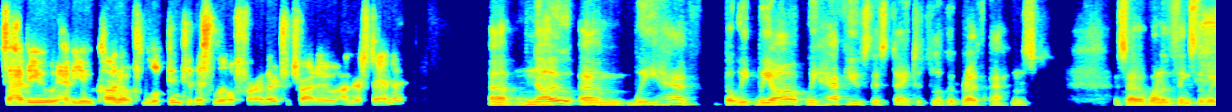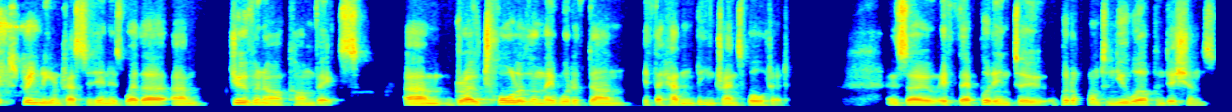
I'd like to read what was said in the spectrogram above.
So have you have you kind of looked into this a little further to try to understand it? Um, no um, we have but we, we are we have used this data to look at growth patterns. So one of the things that we're extremely interested in is whether um, juvenile convicts um, grow taller than they would have done if they hadn't been transported. And so if they're put into put onto new world conditions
